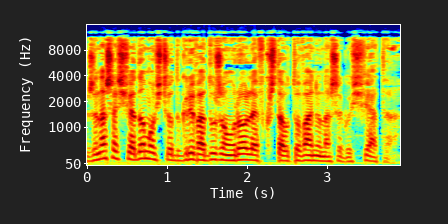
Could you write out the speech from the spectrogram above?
że nasza świadomość odgrywa dużą rolę w kształtowaniu naszego świata.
